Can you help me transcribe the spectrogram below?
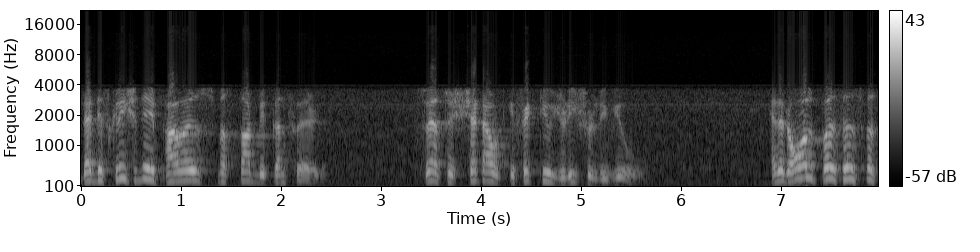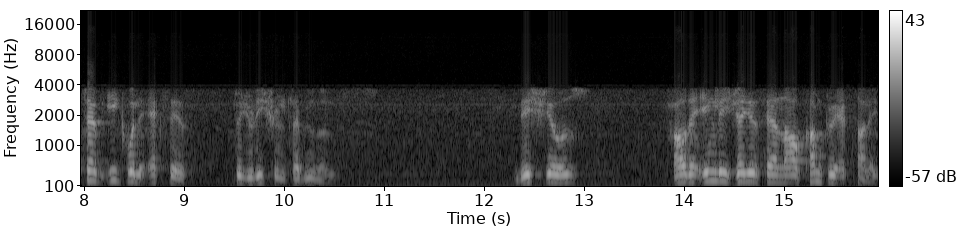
that discretionary powers must not be conferred so as to shut out effective judicial review, and that all persons must have equal access to judicial tribunals. This shows how the English judges have now come to acknowledge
